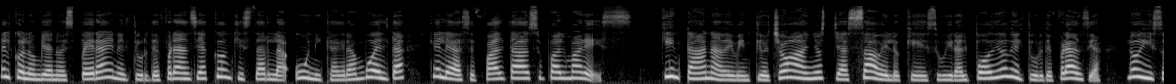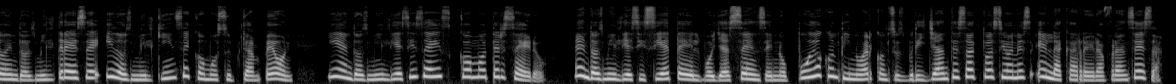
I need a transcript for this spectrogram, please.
el colombiano espera en el Tour de Francia conquistar la única gran vuelta que le hace falta a su palmarés. Quintana, de 28 años, ya sabe lo que es subir al podio del Tour de Francia. Lo hizo en 2013 y 2015 como subcampeón y en 2016 como tercero. En 2017 el boyacense no pudo continuar con sus brillantes actuaciones en la carrera francesa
